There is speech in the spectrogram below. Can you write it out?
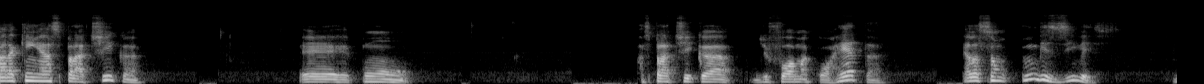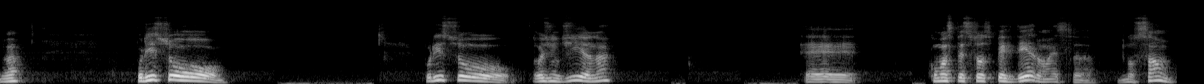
para quem as pratica é, com as pratica de forma correta, elas são invisíveis, não é? Por isso, por isso hoje em dia, né? É, como as pessoas perderam essa noção,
